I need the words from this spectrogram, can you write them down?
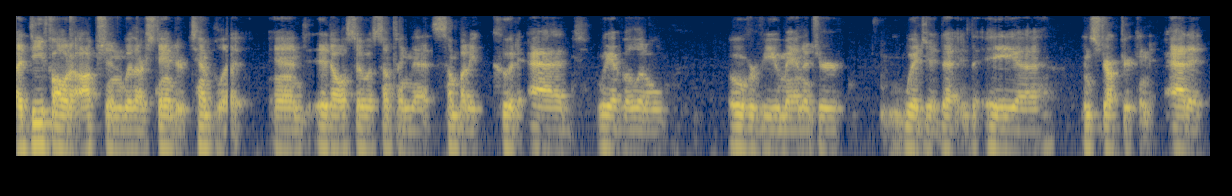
a default option with our standard template. And it also is something that somebody could add. We have a little overview manager widget that a uh, instructor can add it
